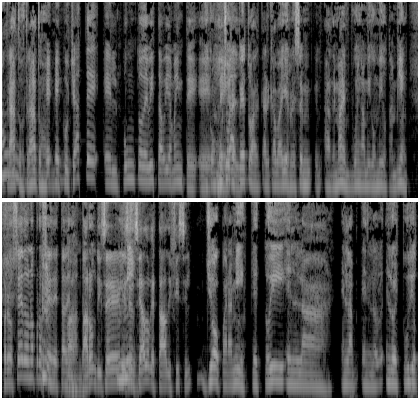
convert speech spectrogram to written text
un- trato, trato. Eh, escuchaste el punto de vista, obviamente, y eh, con mucho legal. respeto al, al caballero. Ese, eh, además, es buen amigo mío también. ¿Procede o no procede esta Va- demanda? Varón dice el Mi- licenciado que está difícil. Yo, para mí, que estoy en la en, la, en, lo- en los estudios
